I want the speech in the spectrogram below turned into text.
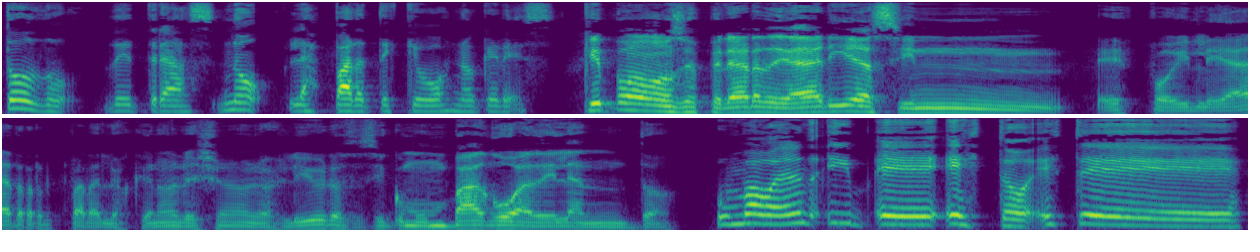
todo detrás, no las partes que vos no querés. ¿Qué podemos esperar de Arya sin spoilear para los que no leyeron los libros, así como un vago adelanto? Un vago adelanto. Y eh, esto, este.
